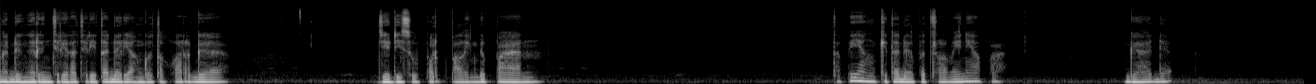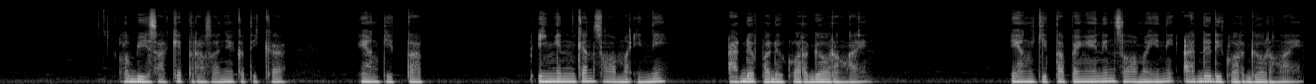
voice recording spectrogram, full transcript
ngedengerin cerita-cerita dari anggota keluarga, jadi support paling depan. Tapi yang kita dapat selama ini apa? Gak ada. Lebih sakit rasanya ketika yang kita inginkan selama ini ada pada keluarga orang lain. Yang kita pengenin selama ini ada di keluarga orang lain.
